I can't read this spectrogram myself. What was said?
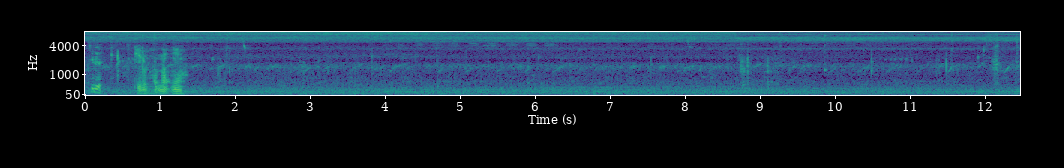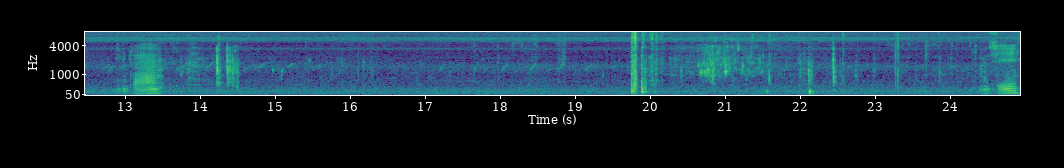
Kecil. Kecil anaknya. Masih.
